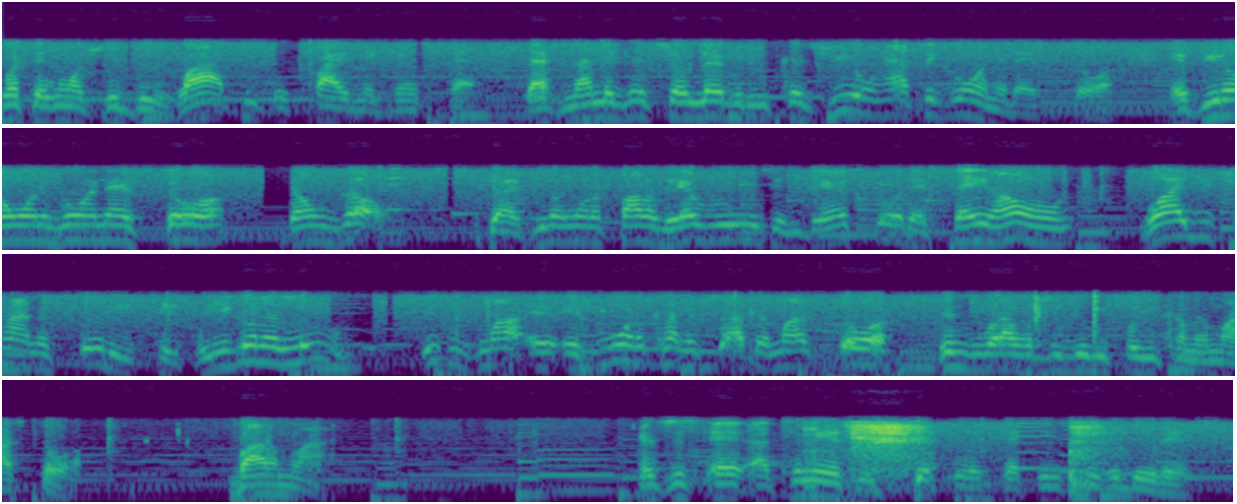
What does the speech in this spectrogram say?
what they want you to do. Why people fighting against that? That's nothing against your liberty because you don't have to go into that store. If you don't want to go in that store, don't go. So if you don't want to follow their rules in their store that they own, why are you trying to sue these people? You're gonna lose. This is my. If you want to come and shop at my store, this is what I want you to do before you come in my store. Bottom line. It's just uh, to me, it's ridiculous that these people do this.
